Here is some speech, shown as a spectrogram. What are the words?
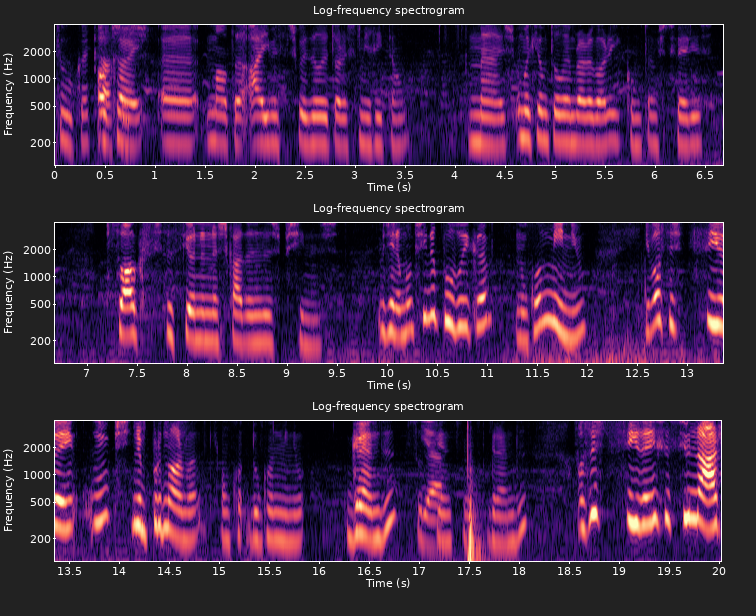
Tu, o que é que Ok, achas? uh, malta, há imensas coisas aleatórias que me irritam, mas uma que eu me estou a lembrar agora, e como estamos de férias, pessoal que se estaciona nas escadas das piscinas. imagina, uma piscina pública, num condomínio, e vocês decidem, uma piscina por norma, que é um, de um condomínio grande, suficientemente grande, vocês decidem estacionar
